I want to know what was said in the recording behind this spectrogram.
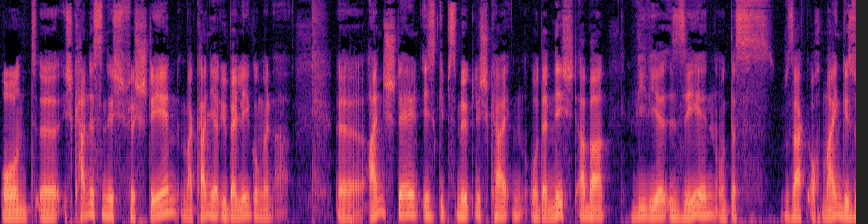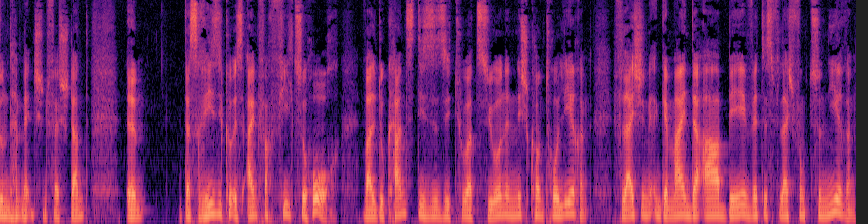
Und äh, ich kann es nicht verstehen. Man kann ja Überlegungen äh, anstellen, gibt es Möglichkeiten oder nicht, aber wie wir sehen, und das sagt auch mein gesunder Menschenverstand, äh, das Risiko ist einfach viel zu hoch, weil du kannst diese Situationen nicht kontrollieren. Vielleicht in Gemeinde A, B wird es vielleicht funktionieren,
